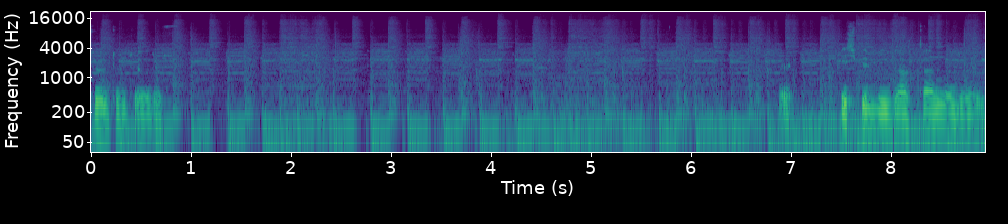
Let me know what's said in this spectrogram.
Sürdür diyoruz. Evet. Hiçbir bilgi aktarma diyorum.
